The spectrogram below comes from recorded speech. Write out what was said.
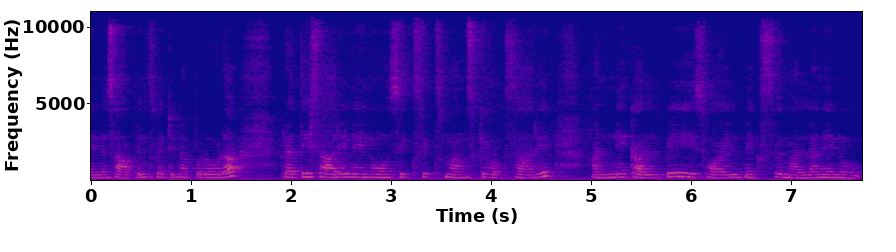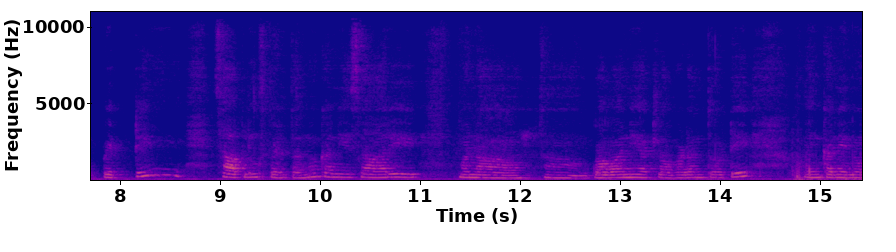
నేను సాప్లింగ్స్ పెట్టినప్పుడు కూడా ప్రతిసారి నేను సిక్స్ సిక్స్ మంత్స్కి ఒకసారి అన్నీ కలిపి సాయిల్ మిక్స్ మళ్ళీ నేను పెట్టి సాప్లింగ్స్ పెడతాను. కానీ ఈసారి మన భవానీ అట్లా అవ్వడంతో ఇంకా నేను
